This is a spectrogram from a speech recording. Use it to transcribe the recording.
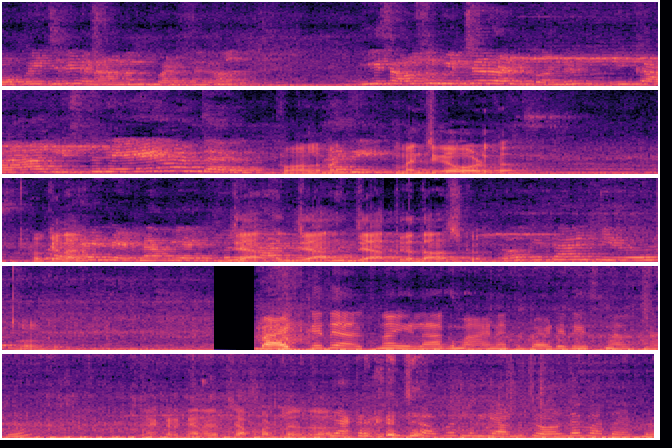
రూపాయలు ఇచ్చినా నేను ఆనంద పడతాను. ఈ సంవత్సరం ఇచ్చారు అనుకోండి ఇంకా అలా ఇస్తూనే ఉంటారు. ఫోన్లో మంచిగా ఓడుకో. ఓకేనా? 500 నవ్య. జా జా జాగ్రత్తగా దాచుకో. Okay thank you. ఓకే. బయటకి అయితే వెళ్తున్నా ఇలాగ మా ఆయన అయితే బయట తీసుకుని వెళ్తున్నారు. ఎక్కడికైనా చెప్పట్లేదు. ఎక్కడికైనా చెప్పట్లేదు. ఎంత చూడలేకపోతాడు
